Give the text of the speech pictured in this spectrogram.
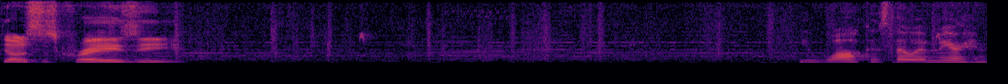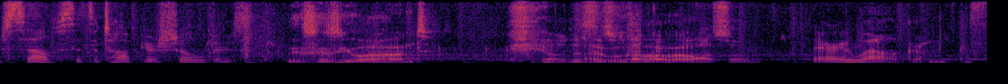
Yo, this is crazy. You walk as though Ymir himself sits atop your shoulders. this is your hunt. Yo, this I is will fucking follow. awesome. Very well, Grumbles.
